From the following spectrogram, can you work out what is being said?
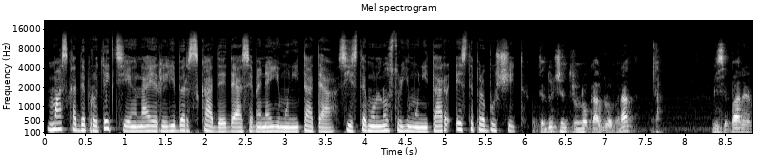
Masca de protecție în aer liber scade, de asemenea imunitatea. Sistemul nostru imunitar este prăbușit. Te duci într-un loc aglomerat? Da. Mi se pare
